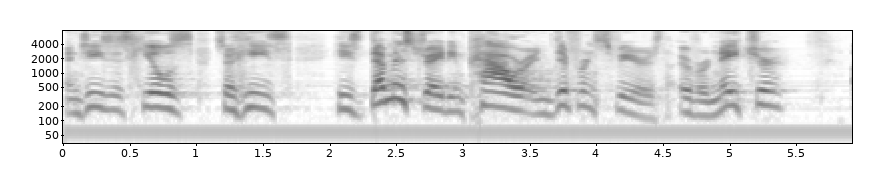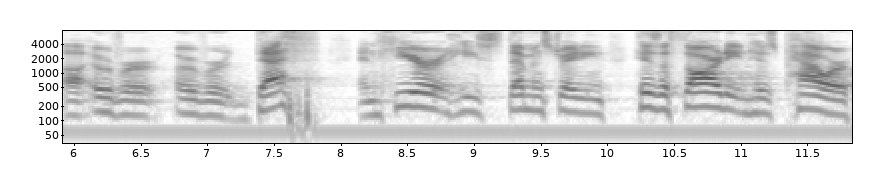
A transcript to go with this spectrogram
and Jesus heals. So he's, he's demonstrating power in different spheres over nature, uh, over, over death, and here he's demonstrating his authority and his power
